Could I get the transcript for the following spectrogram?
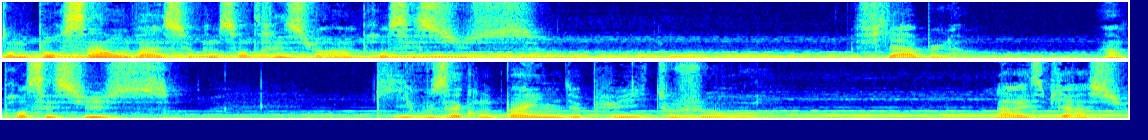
Donc pour ça, on va se concentrer sur un processus fiable, un processus qui vous accompagne depuis toujours, la respiration.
